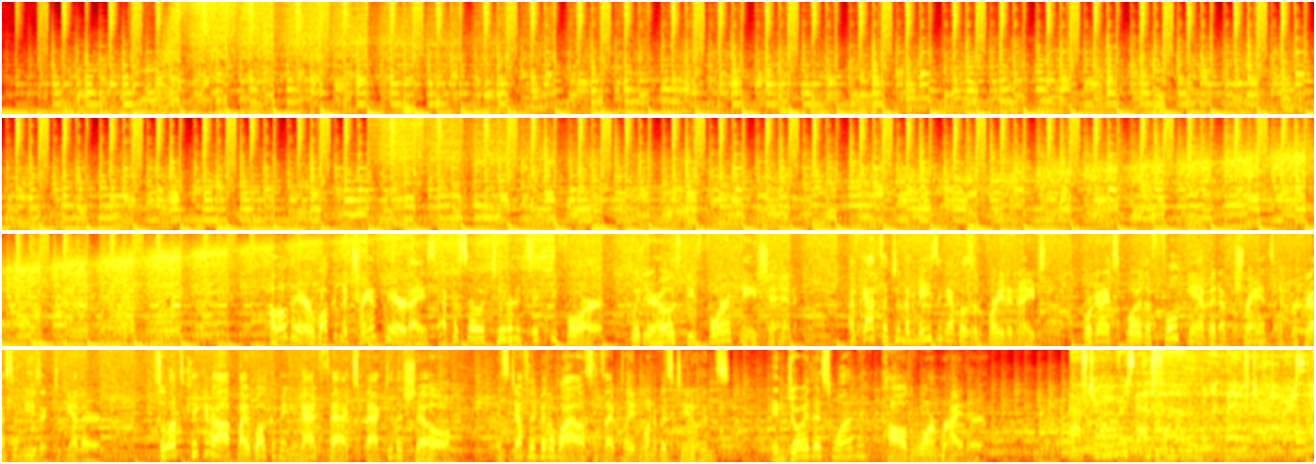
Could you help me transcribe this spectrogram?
Hello there, welcome to Trance Paradise, episode 264, with your host, Euphoric Nation. I've got such an amazing episode for you tonight. We're going to explore the full gambit of trance and progressive music together. So let's kick it off by welcoming Matt Fax back to the show. It's definitely been a while since I played one of his tunes. Enjoy this one called Warm Rider. After Hours FM. After Hours FM.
